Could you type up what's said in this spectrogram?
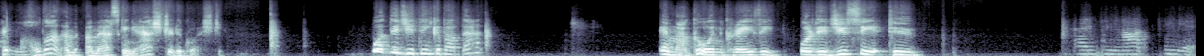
Hey, hold on, I'm, I'm asking Astrid a question. What did you think about that? Am I going crazy? Or did you see it too? I did not see it.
